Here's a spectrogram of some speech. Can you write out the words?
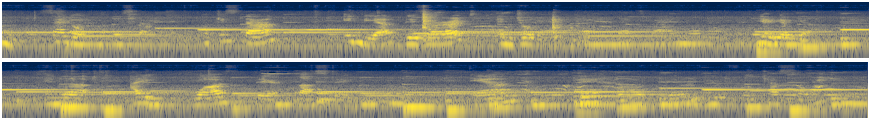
Mm, side of Pakistan. Pakistan, India, desert, and Jordan. Yeah, yeah, yeah. And uh, I was there last day. And they have very beautiful castle.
